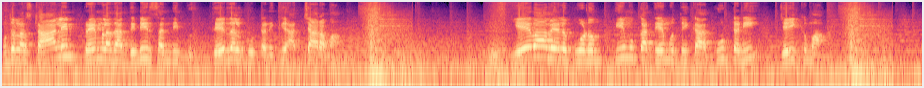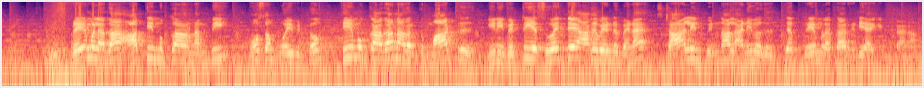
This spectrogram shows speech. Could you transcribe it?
முதல்வர் ஸ்டாலின் பிரேமலதா திடீர் சந்திப்பு தேர்தல் கூட்டணிக்கு அச்சாரமா? ஏவா வேலு போடும் திமுக தேமுதிக கூட்டணி ஜெயிக்குமா? பிரேமலதா அதிமுக நம்பி மோசம் போய்விட்டோம். திமுக தான் அதற்கு மாற்று. இனி வெற்றியை சுவைத்தே ஆக வேண்டும் என ஸ்டாலின் பின்னால் அணிவகுக்க பிரேமலதா ரெடி ஆகிவிட்டாராம்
